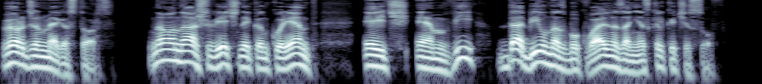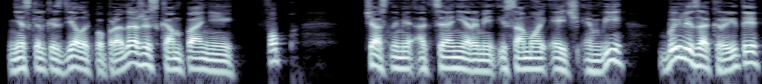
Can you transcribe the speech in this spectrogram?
Virgin Megastores. Но наш вечный конкурент HMV добил нас буквально за несколько часов. Несколько сделок по продаже с компанией FOP, частными акционерами и самой HMV были закрыты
